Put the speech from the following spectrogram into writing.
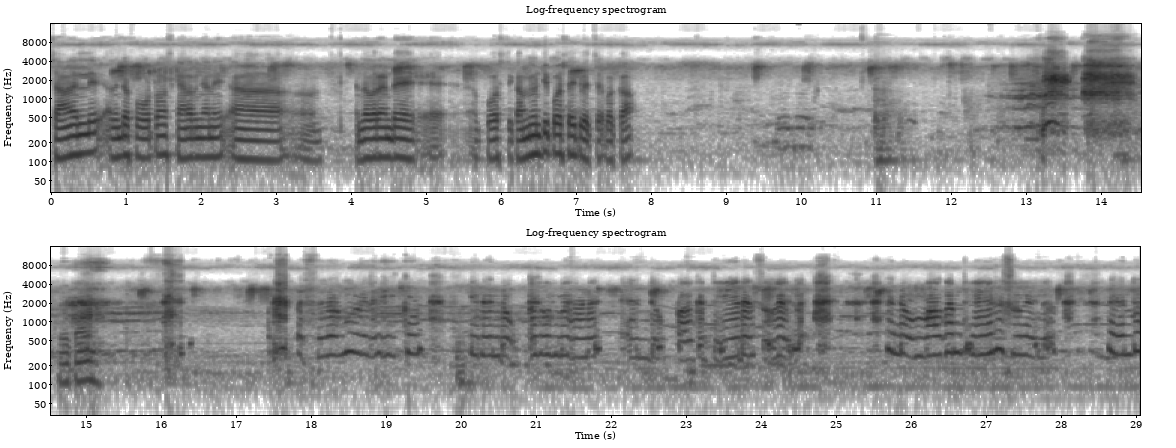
ചാനലിൽ അതിന്റെ ഫോട്ടോ സ്കാനർ ഞാൻ എന്താ പറയണ്ടേ പോസ്റ്റ് കമ്മ്യൂണിറ്റി പോസ്റ്റായിട്ട് വെച്ച് വെക്കാം. ഏ, കാണാം അസ്സലാമലൈക്കും ഇതെന്റെ ഉപ്പയമ്മയാണ് എന്റെ ഉപ്പാക്ക് തീരെ സുഖമില്ല. എന്റെ ഉമ്മാക്കും തീരെ സുഖമില്ല എന്റെ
